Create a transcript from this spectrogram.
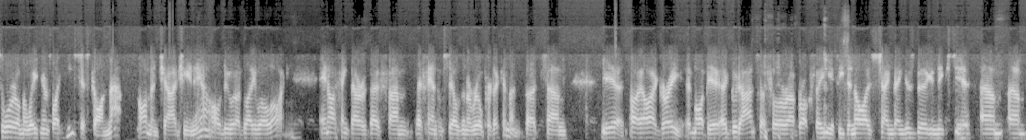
saw it on the weekend. It's like he's just gone nuts. I'm in charge here now. I'll do what I bloody well like. And I think they're, they've um, they found themselves in a real predicament. But um, yeah, I, I agree. It might be a, a good answer for uh, Broc Feeney if he denies Shane Van Gisbergen next year um, um,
